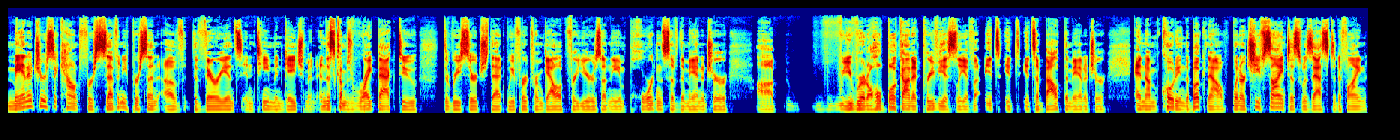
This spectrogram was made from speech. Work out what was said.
managers account for 70% of the variance in team engagement. And this comes right back to the research that we've heard from Gallup for years on the importance of the manager. Uh, you wrote a whole book on it previously of it's it's it's about the manager and I'm quoting the book now when our chief scientist was asked to define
